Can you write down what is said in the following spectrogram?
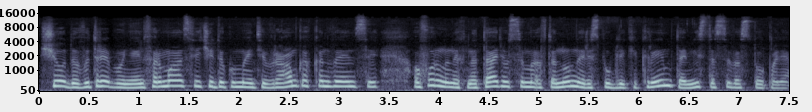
щодо витребування інформації чи документів в рамках конвенції, оформлених нотаріусами Автономної Республіки Крим та міста Севастополя.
